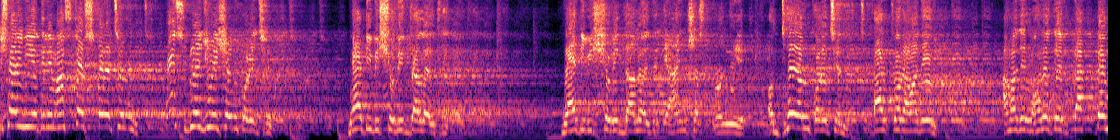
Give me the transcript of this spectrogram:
বিষয় নিয়ে তিনি মাস্টার্স করেছেন পোস্ট গ্রাজুয়েশন করেছেন। গুয়াহাটি বিশ্ববিদ্যালয় থেকে। গুয়াহাটি বিশ্ববিদ্যালয় থেকে আইনশাস্ত্র নিয়ে অধ্যয়ন করেছেন। তারপর আমাদের আমাদের ভারতের প্রাক্তন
